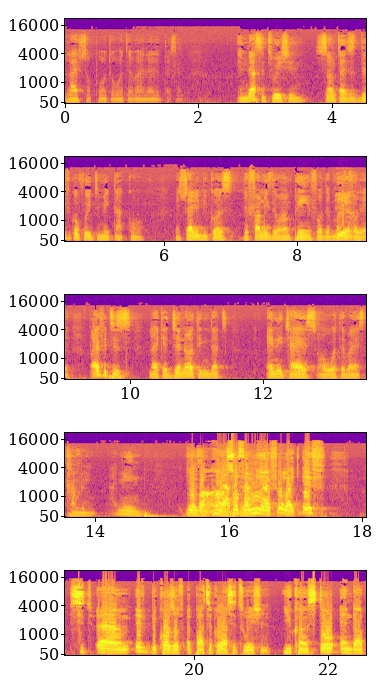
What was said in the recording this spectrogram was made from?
life support or whatever another person. In that situation, sometimes it's difficult for you to make that call, especially because the family is the one paying for the money Yeah. for the. But if it is like a general thing that NHIS or whatever is covering, I mean, No, but uh, so for me, I feel like if, um, if because of a particular situation, you can still end up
